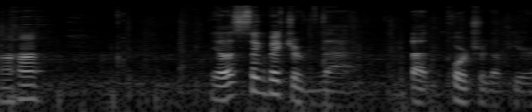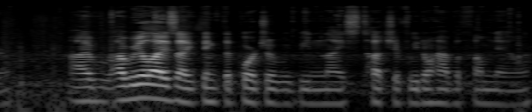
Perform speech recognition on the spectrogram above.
uh-huh. Yeah, let's take a picture of that, that portrait up here. I, I realize I think the portrait would be a nice touch if we don't have a thumbnail.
